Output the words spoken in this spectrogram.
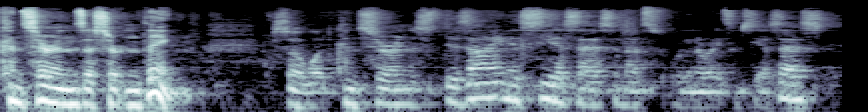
concerns a certain thing. So what concerns design is CSS, and that's we're going to write some CSS.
